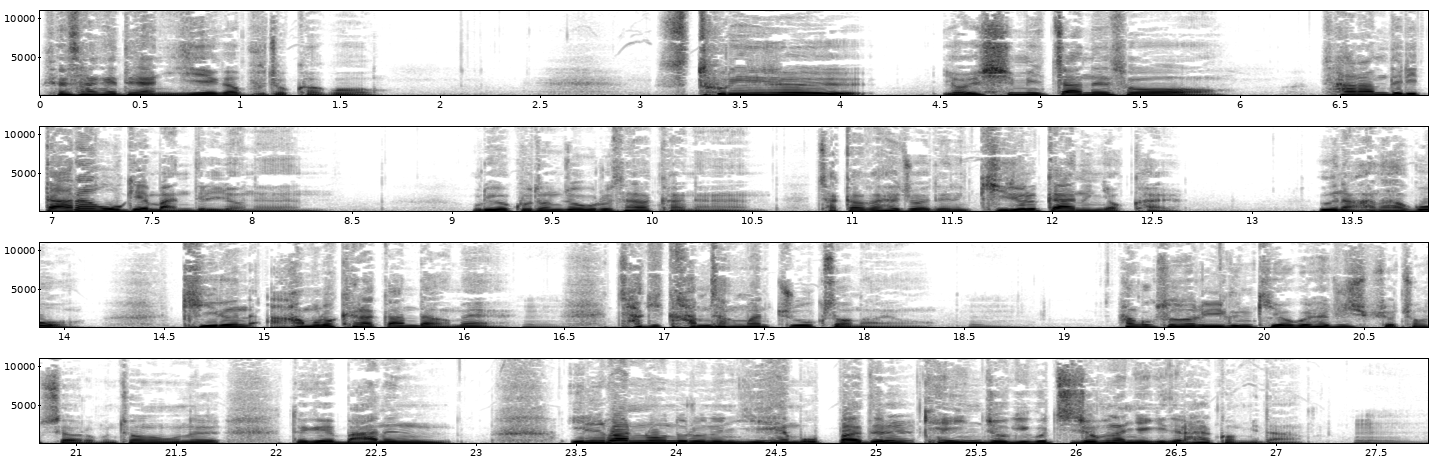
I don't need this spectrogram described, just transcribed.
세상에 대한 이해가 부족하고 스토리를 열심히 짜내서 사람들이 따라오게 만들려는 우리가 고전적으로 생각하는 작가가 해줘야 되는 길을 까는 역할은 안 하고 길은 아무렇게나 깐 다음에 자기 감상만 쭉 써놔요. 한국 소설 읽은 기억을 해주십시오, 청취자 여러분. 저는 오늘 되게 많은 일반론으로는 이해 못 받을 개인적이고 지저분한 얘기들을 할 겁니다. 음.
